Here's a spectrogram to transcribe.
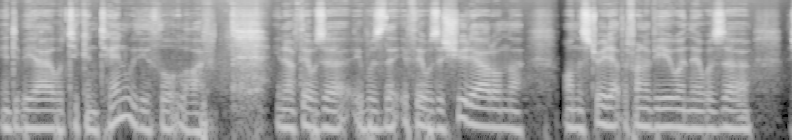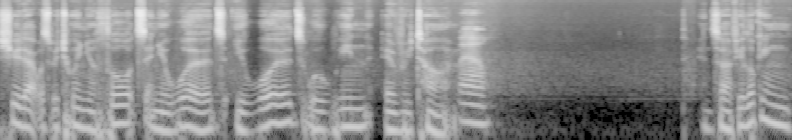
and to be able to contend with your thought life. You know, if there was a it was the if there was a shootout on the on the street out the front of you and there was a the shootout was between your thoughts and your words, your words will win every time. Wow. And so if you're looking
